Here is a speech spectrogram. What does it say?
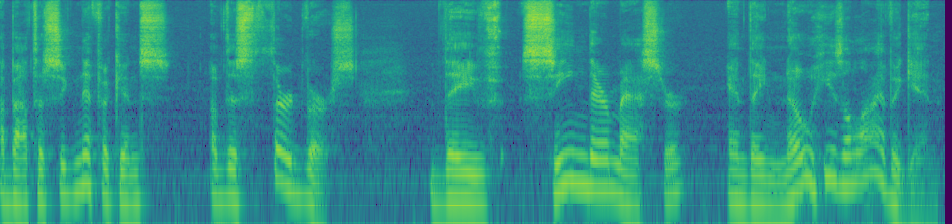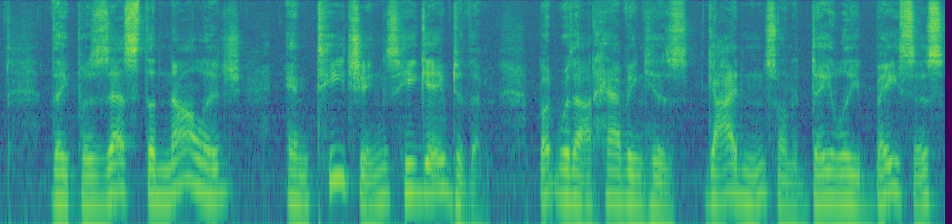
about the significance of this third verse. They've seen their master and they know he's alive again. They possess the knowledge and teachings he gave to them, but without having his guidance on a daily basis,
